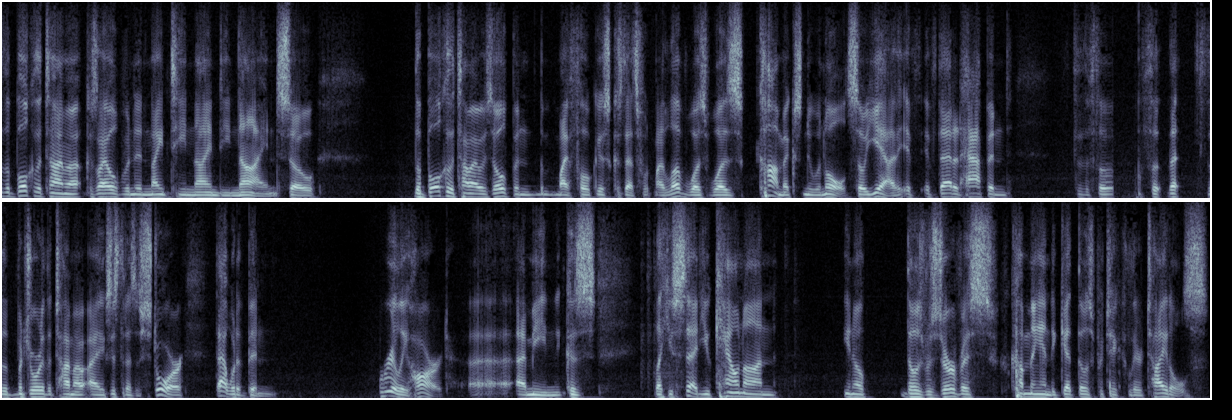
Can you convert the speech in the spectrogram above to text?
for the bulk of the time, because I opened in 1999, so the bulk of the time I was open, the- my focus, because that's what my love was, was comics, new and old. So yeah, if if that had happened, for the for, for the majority of the time I, I existed as a store, that would have been really hard. Uh, I mean, because like you said, you count on, you know, those reservists coming in to get those particular titles.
